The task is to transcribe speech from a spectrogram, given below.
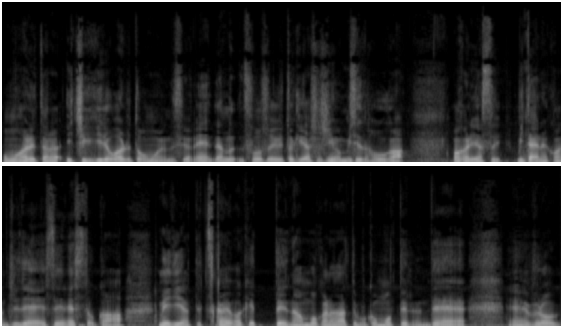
思われたら一撃で終わると思うんですよね。なので、そういう時は写真を見せた方が分かりやすい。みたいな感じで、SNS とかメディアって使い分けてなんぼかなって僕思ってるんで、えー、ブロ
